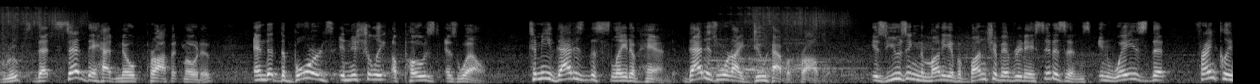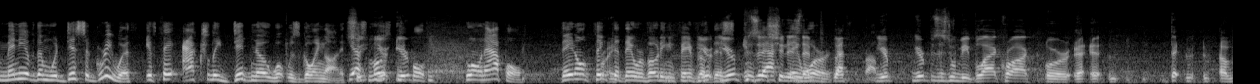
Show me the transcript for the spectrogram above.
groups that said they had no profit motive, and that the boards initially opposed as well. To me, that is the sleight of hand. That is where I do have a problem, is using the money of a bunch of everyday citizens in ways that, frankly, many of them would disagree with if they actually did know what was or If you so ask most you're, you're, people who own Apple, they don't think right. that they were voting in favor your, of this. Your position fact, is that, were. that your, your position would be BlackRock or uh, uh a,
